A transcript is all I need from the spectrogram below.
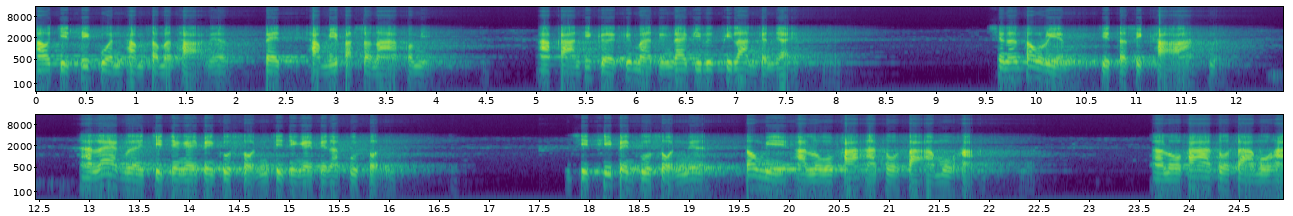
เอาจิตที่ควรทำสมถะเนี่ยไปทำวิปัสสนาก็มี อาการที่เกิดขึ้นมาถึงได้พิลึกพิลั่นกันใหญ่ ฉะนั้นต้องเรียนจิตสิกขาอันแรกเลยจิตยังไงเป็นกุศล จิตยังไงเป็นอกุศล จิตที่เป็นกุศลเนี่ย ต้องมีอโลภะอโทสะอโมหะอโลภาโทสาโมหา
